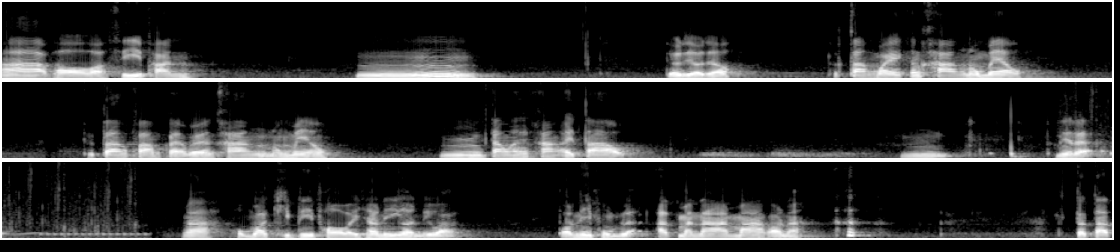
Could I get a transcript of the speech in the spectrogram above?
อ่า พอว่ะสี่พัน อืม เดี๋ยวเดี๋ยวเดี๋ยวจะตั้งไว้ข้างๆน้องแมวเดี๋ยวตั้งฟาร์มไก่ไว้ข้างๆน้องแมว อืม ตั้งไว้ข้างๆไอ้เต้า อืม นี่แหละ นะ ผมว่าคลิปนี้พอไว้เท่านี้ก่อนดีกว่า ตอนนี้ผมอัดมานานมากแล้วนะ แต่ตัด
